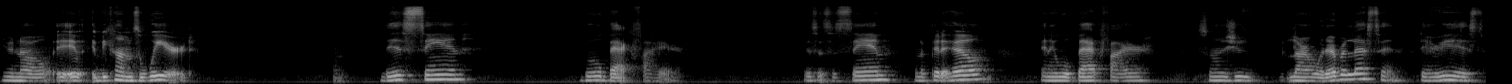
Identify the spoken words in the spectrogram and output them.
you know, it, it becomes weird. This sin will backfire. This is a sin from the pit of hell, and it will backfire as soon as you learn whatever lesson there is,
